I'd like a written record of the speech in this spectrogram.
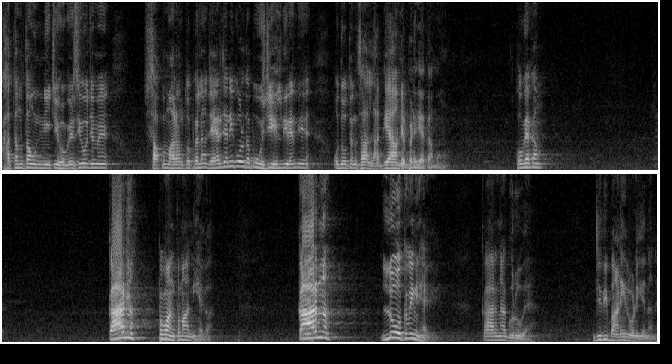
ਖਤਮ ਤਾਂ 19 ਚ ਹੀ ਹੋ ਗਏ ਸੀ, ਉਹ ਜਿਵੇਂ ਸੱਪ ਮਾਰਨ ਤੋਂ ਪਹਿਲਾਂ ਜ਼ਹਿਰ ਜਾਂ ਨਹੀਂ ਘੋਲਦਾ ਪੂਛ ਜੀ ਹਿਲਦੀ ਰਹਿੰਦੀ ਹੈ। ਉਹ ਦੋ ਤਿੰਨ ਸਾਲ ਲੱਗ ਗਿਆ, ਉਹ ਨਿਬੜ ਗਿਆ ਕੰਮ ਹੁਣ। ਹੋ ਗਿਆ ਕੰਮ। ਕਾਰਨ ਭਗਵੰਤ ਮਾਨ ਨਹੀਂ ਹੈਗਾ। ਕਾਰਨ ਲੋਕ ਵੀ ਨਹੀਂ ਹੈਗੇ। ਕਾਰਨਾ ਗੁਰੂ ਹੈ, ਜਿਹਦੀ ਬਾਣੀ ਰੋਲੀ ਇਹਨਾਂ ਨੇ।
